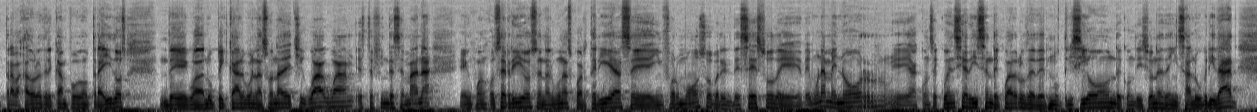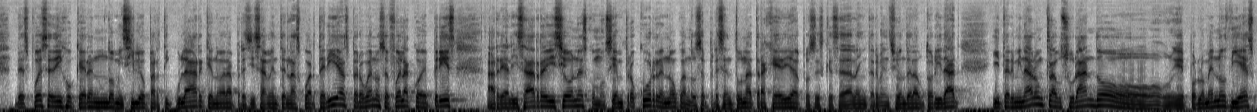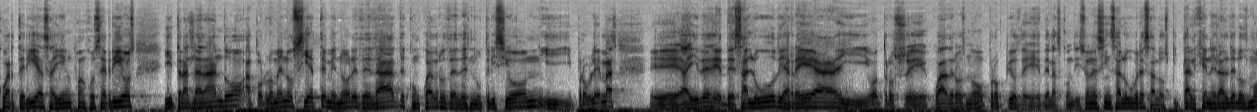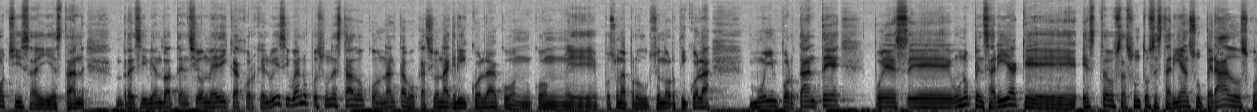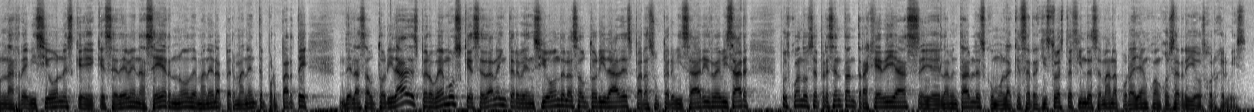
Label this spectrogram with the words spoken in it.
trabajadores del campo traídos de Guadalajara Guadalupe Calvo en la zona de Chihuahua. Este fin de semana en Juan José Ríos, en algunas cuarterías, se informó sobre el deceso de, una menor eh, a consecuencia, dicen, de cuadros de desnutrición, de condiciones de insalubridad. Después se dijo que era en un domicilio particular, que no era precisamente en las cuarterías, pero bueno, se fue la COEPRIS a realizar revisiones, como siempre ocurre, ¿no? Cuando se presenta una tragedia, pues es que se da la intervención de la autoridad y terminaron clausurando eh, por lo menos 10 cuarterías ahí en Juan José Ríos y trasladando a por lo menos siete menores de edad con cuadros de desnutrición y problemas eh, ahí de, salud, diarrea y otros eh, cuadros no propios de, las condiciones insalubres al Hospital General de los Mochis. Ahí están recibiendo atención médica Jorge Luis y bueno, pues un estado con alta vocación agrícola, con, con eh, pues una producción hortícola muy importante pues eh, uno pensaría que estos asuntos estarían superados con las revisiones que, se deben hacer, ¿no? De manera permanente por parte de las autoridades, pero vemos que se da la intervención de las autoridades para supervisar y revisar, pues cuando se presentan tragedias eh, lamentables como la que se registró este fin de semana por allá en Juan José Ríos, Jorge Luis.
